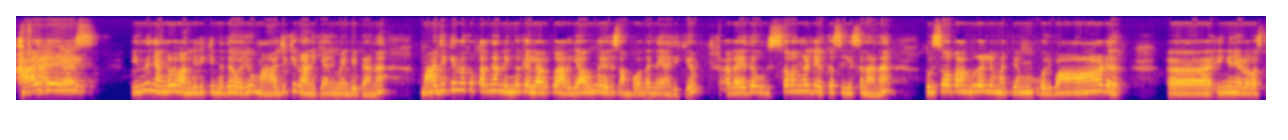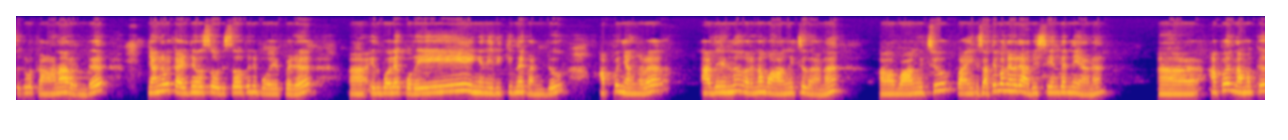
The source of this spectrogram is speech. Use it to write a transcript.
Hi guys ഇന്ന് ഞങ്ങൾ വന്നിരിക്കുന്നത് ഒരു മാജിക്ക് കാണിക്കാൻ വേണ്ടിയിട്ടാണ്. മാജിക് എന്നൊക്കെ പറഞ്ഞാൽ നിങ്ങൾക്ക് എല്ലാവർക്കും അറിയാവുന്ന ഒരു സംഭവം തന്നെയായിരിക്കും. അതായത് ഉത്സവങ്ങളുടെയൊക്കെ സീസണാണ് ഉത്സവ പറമ്പുകളിലും മറ്റും ഒരുപാട് ഇങ്ങനെയുള്ള വസ്തുക്കൾ കാണാറുണ്ട്. ഞങ്ങൾ കഴിഞ്ഞ ദിവസം ഉത്സവത്തിന് പോയപ്പോൾ ഇതുപോലെ കുറേ ഇങ്ങനെ ഇരിക്കുന്നത് കണ്ടു. അപ്പം ഞങ്ങൾ അതിൽ നിന്ന് ഒരെണ്ണം വാങ്ങിച്ചതാണ്. വാങ്ങിച്ചു. സത്യം പറഞ്ഞ ഒരു അതിശയം തന്നെയാണ്. ആഹ് അപ്പൊ നമുക്ക്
